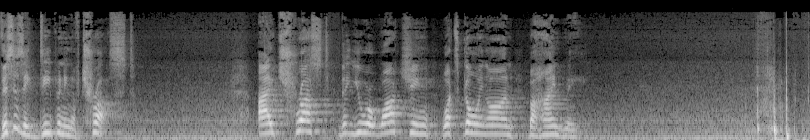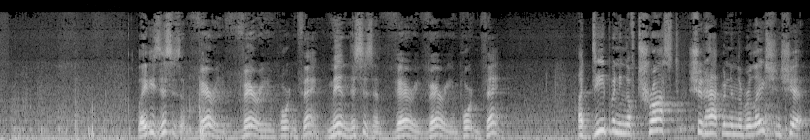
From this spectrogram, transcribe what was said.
This is a deepening of trust. I trust that you are watching what's going on behind me. Ladies, this is a very, very important thing. Men, this is a very, very important thing. A deepening of trust should happen in the relationship.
